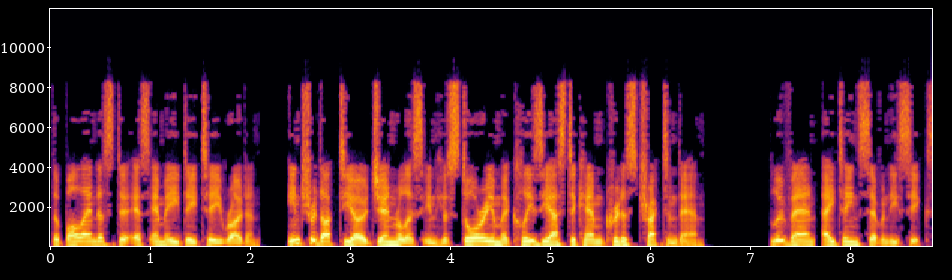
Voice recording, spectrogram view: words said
The Bollandus de Smedt wrote an Introductio Generalis in Historiam Ecclesiasticam Critis Tractandam. Louvain, 1876.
